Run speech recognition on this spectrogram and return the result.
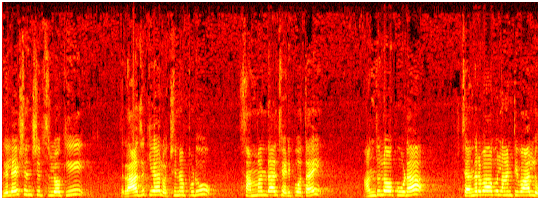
రిలేషన్షిప్స్లోకి రాజకీయాలు వచ్చినప్పుడు సంబంధాలు చెడిపోతాయి. అందులో కూడా చంద్రబాబు లాంటి వాళ్ళు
